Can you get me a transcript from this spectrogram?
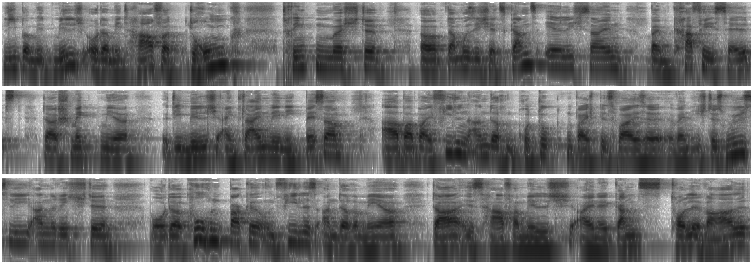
lieber mit Milch oder mit Haferdrunk trinken möchte, äh, da muss ich jetzt ganz ehrlich sein, beim Kaffee selbst, da schmeckt mir die Milch ein klein wenig besser. Aber bei vielen anderen Produkten, beispielsweise wenn ich das Müsli anrichte oder Kuchen backe und vieles andere mehr, da ist Hafermilch eine ganz tolle Wahl,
